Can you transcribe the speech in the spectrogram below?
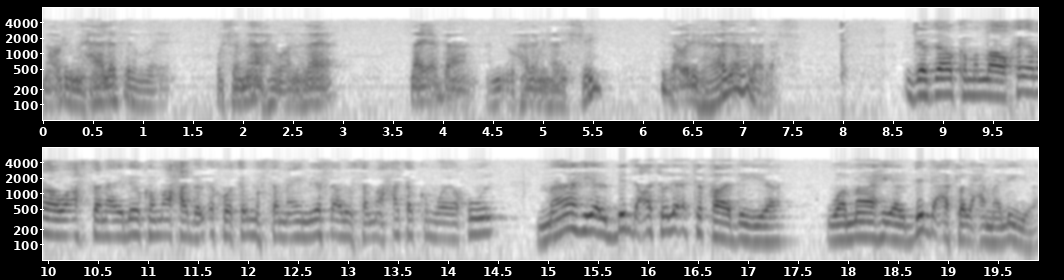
ومعروف من حالته وسماحه وأن لا لا يأبى أن يؤخذ من هذا الشيء. إذا عرف هذا فلا بأس. جزاكم الله خيرا وأحسن إليكم أحد الإخوة المستمعين يسأل سماحتكم ويقول ما هي البدعة الاعتقادية وما هي البدعة العملية?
